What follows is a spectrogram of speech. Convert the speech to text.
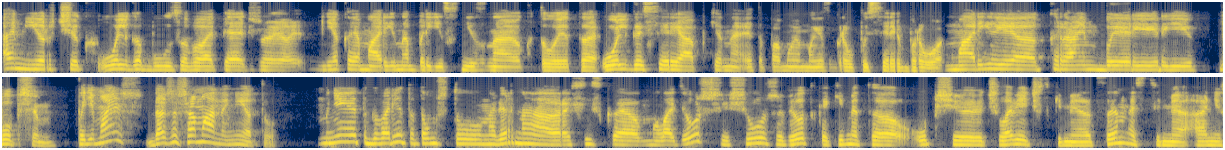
Амирчик, Ольга Бузова, опять же, некая Марина Брис, не знаю, кто это. Ольга Серябкина, это, по-моему, из группы «Серебро». Мария Краймберри. В общем, понимаешь, даже шамана нету. Мне это говорит о том, что, наверное, российская молодежь еще живет какими-то общечеловеческими ценностями, а не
